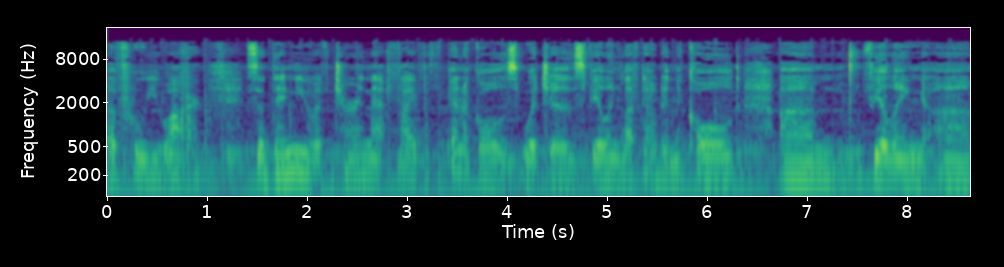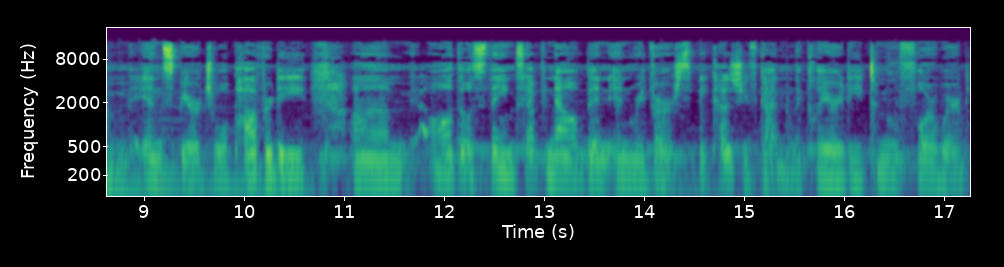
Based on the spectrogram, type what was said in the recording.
of who you are. So then you have turned that Five of Pentacles, which is feeling left out in the cold, um, feeling um, in spiritual poverty, um, all those things have now been in reverse because you've gotten the clarity to move forward.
